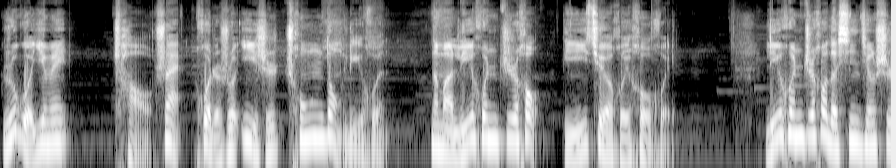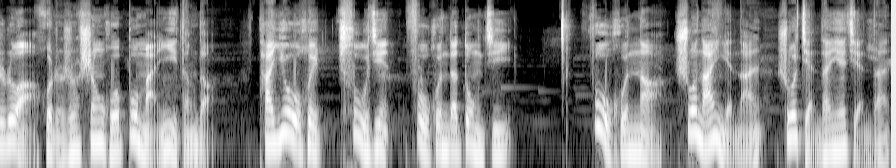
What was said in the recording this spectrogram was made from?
如果因为草率或者说一时冲动离婚，那么离婚之后的确会后悔，离婚之后的心情失落，或者说生活不满意等等。他又会促进复婚的动机。复婚呐，说难也难，说简单也简单，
